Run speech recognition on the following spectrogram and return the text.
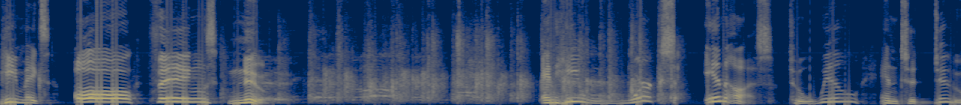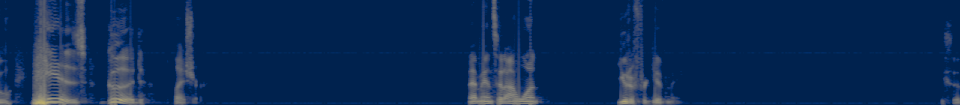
He makes all things new. And he works in us to will and to do his good pleasure. That man said, I want you to forgive me. He said,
